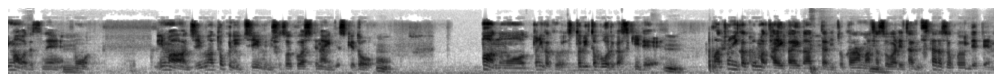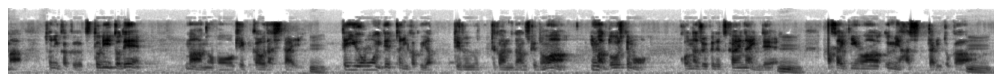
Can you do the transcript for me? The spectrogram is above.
今はですね、うん、もう、今、自分は特にチームに所属はしてないんですけど、うん、まあ、あの、とにかくストリートボールが好きで、うん、まあ、とにかく、まあ、大会があったりとか、まあ、誘われたりしたらそこに出て、まあ、とにかくストリートで、まあ、あの、結果を出したいっていう思いで、とにかくやってるって感じなんですけど、まあ、今どうしても、こんな状況で使えないんで、うん、最近は海走ったりとか、うん、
